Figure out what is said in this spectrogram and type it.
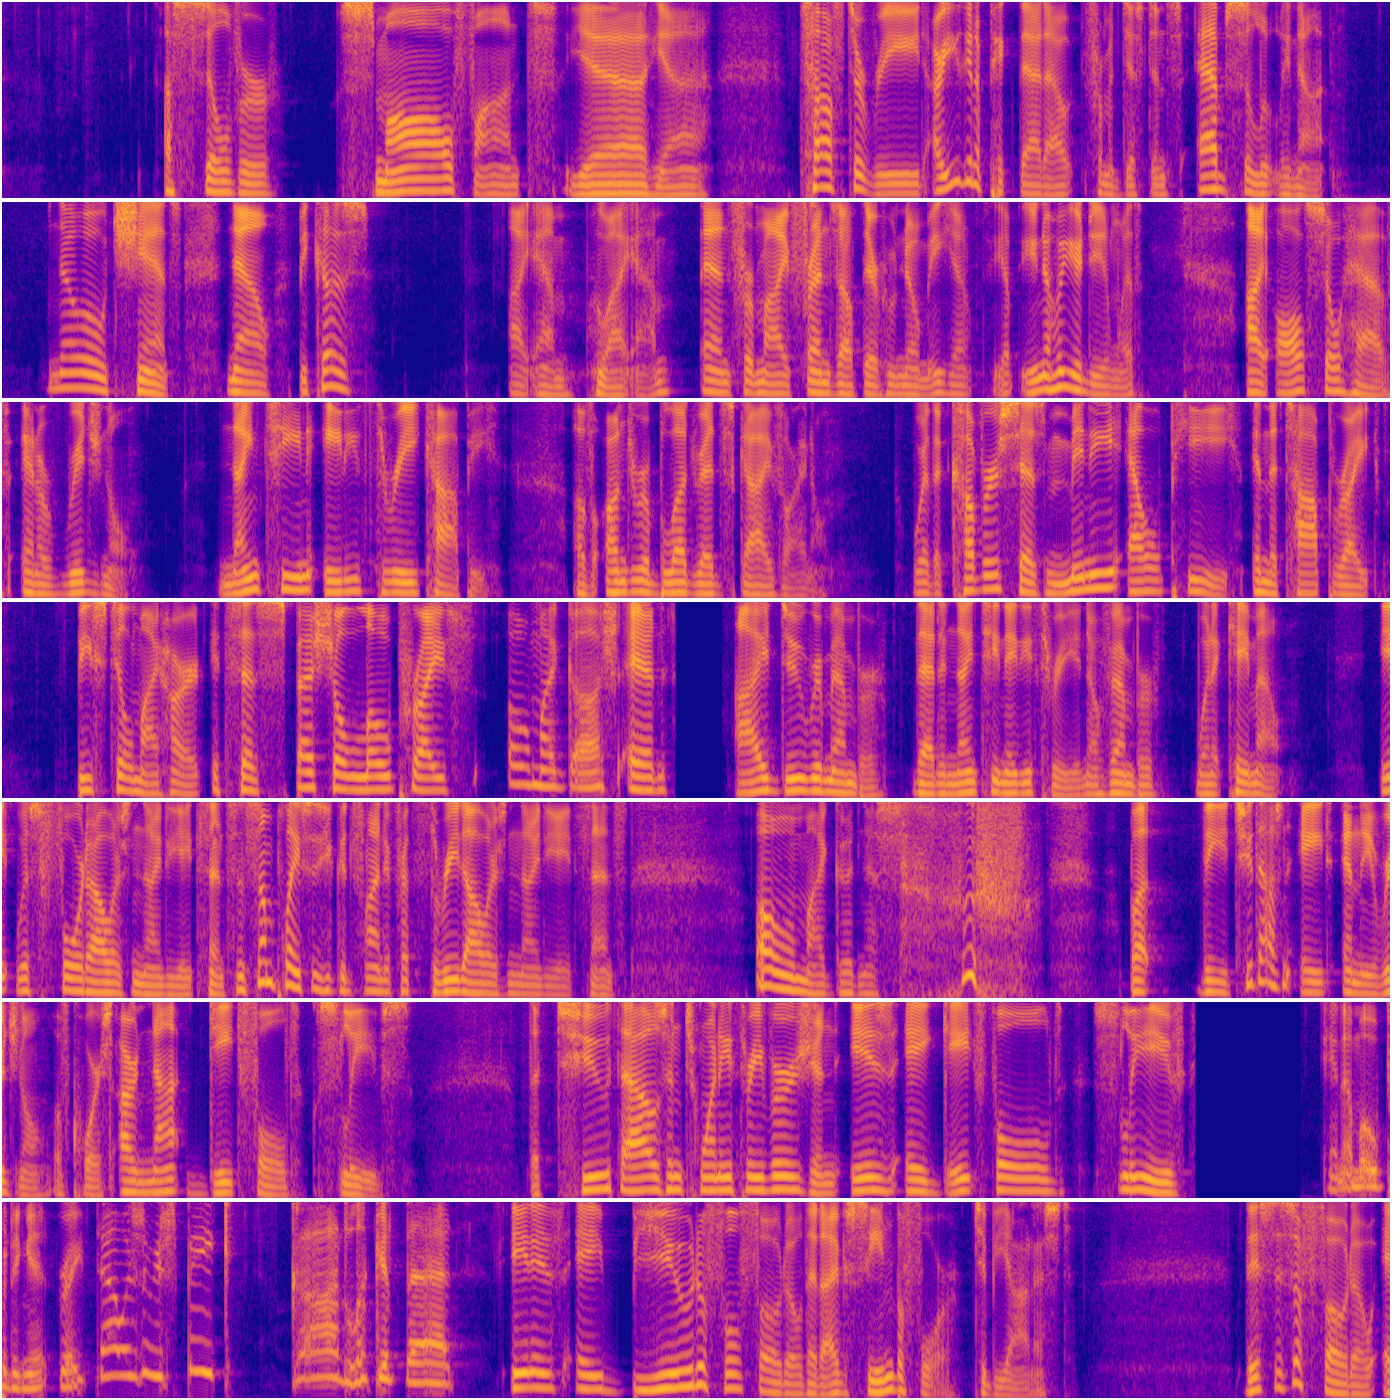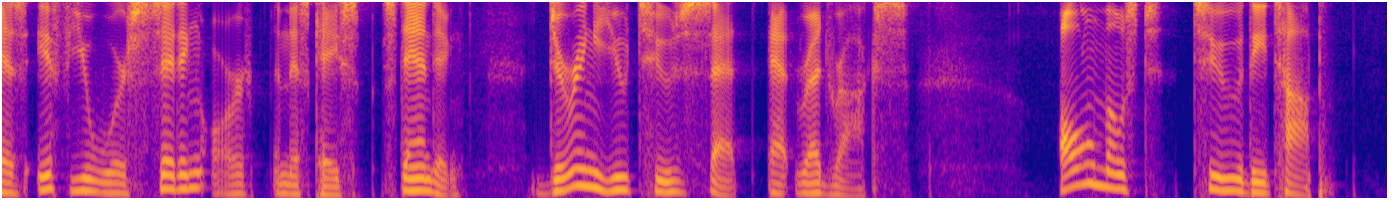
a silver, small font. Yeah, yeah. Tough to read. Are you going to pick that out from a distance? Absolutely not. No chance. Now, because I am who I am, and for my friends out there who know me, yeah, yep, you know who you're dealing with. I also have an original 1983 copy of Under a Blood Red Sky vinyl, where the cover says mini LP in the top right. Be still my heart. It says special low price. Oh my gosh. And I do remember that in 1983, in November, when it came out, it was $4.98. In some places, you could find it for $3.98. Oh my goodness. Whew. But the 2008 and the original, of course, are not gatefold sleeves. The 2023 version is a gatefold sleeve, and I'm opening it right now as we speak. God, look at that. It is a beautiful photo that I've seen before, to be honest. This is a photo as if you were sitting, or in this case, standing, during U2's set at Red Rocks, almost to the top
